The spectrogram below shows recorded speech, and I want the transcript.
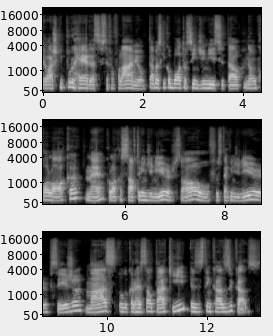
Eu acho que por regra, se você for falar, ah, meu, tá, mas o que, que eu boto assim de início e tal? Não coloca, né? Coloca software engineer só, ou full stack engineer, seja, mas que eu quero ressaltar aqui existem casos e casos,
